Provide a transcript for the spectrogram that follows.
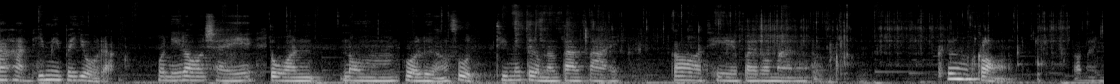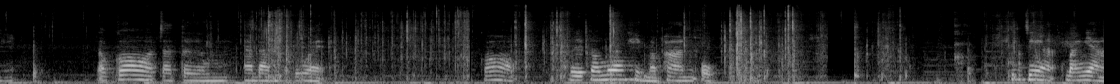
อาหารที่มีประโยชน์อะวันนี้เราใช้ตัวนมถั่วเหลืองสูตรที่ไม่เติมน้ำตาลทราย ก็เทไปประมาณครึ่งกล่องประมาณนี้ แล้วก็จะเติมงาดำไปด้วย ก็เล็ดมะม่วงหิมพานต์อบจริงๆอะบางอย่าง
